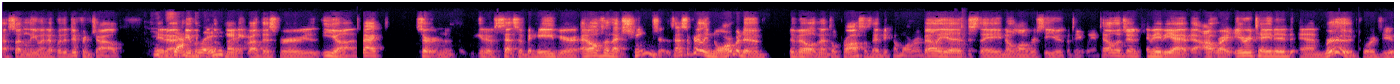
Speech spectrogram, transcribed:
uh, suddenly you end up with a different child. You know exactly. people have been complaining about this for eons. Expect certain you know sets of behavior and all of a sudden that changes. That's a fairly normative developmental process, they become more rebellious. They no longer see you as particularly intelligent. They may be outright irritated and rude towards you.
